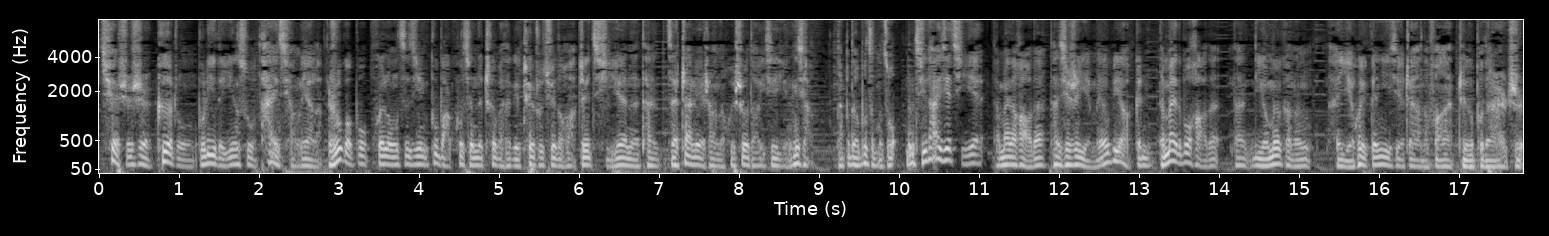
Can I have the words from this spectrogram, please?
确实是各种不利的因素太强烈了，如果不回笼资金不。不把库存的车把它给推出去的话，这个企业呢，它在战略上呢会受到一些影响，他不得不这么做。那么其他一些企业，它卖得好的，它其实也没有必要跟；它卖的不好的，那有没有可能它也会跟一些这样的方案？这个不得而知。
